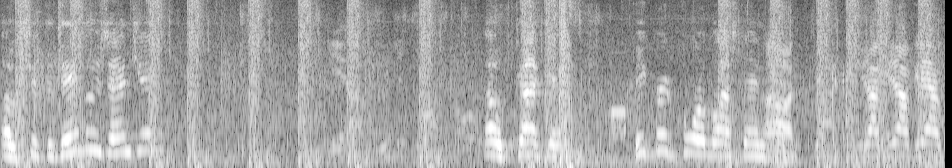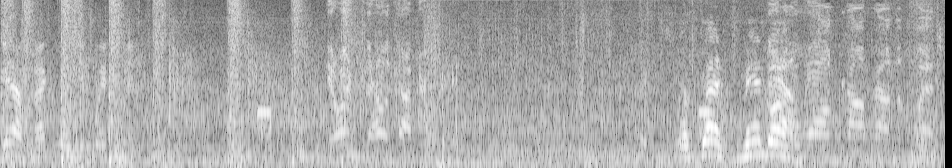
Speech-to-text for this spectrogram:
Oh shit, did they lose engine? Yeah, we just lost all Oh god damn. Big Bird 4 lost engine. oh, get out, get out, get out, get out, back away, get away from it. Get away from the helicopter. oh god, man Go to down. the walled compound to the west.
